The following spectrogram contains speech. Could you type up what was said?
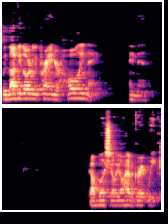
We love you, Lord. We pray in your holy name. Amen. God bless y'all. Y'all have a great week.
